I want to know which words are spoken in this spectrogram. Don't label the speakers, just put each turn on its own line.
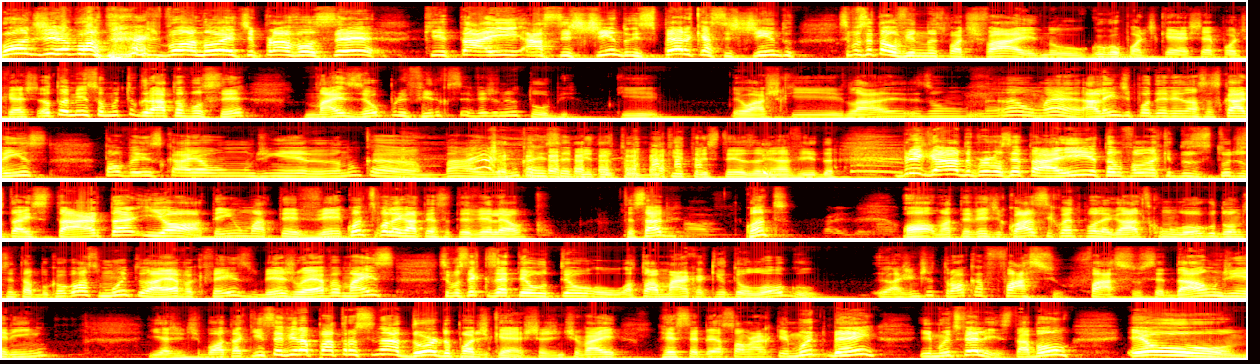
Bom dia, boa tarde, boa noite pra você que tá aí assistindo, espero que assistindo. Se você tá ouvindo no Spotify, no Google Podcast, Apple Podcast, eu também sou muito grato a você, mas eu prefiro que você veja no YouTube, que eu acho que lá eles vão... Não, é, além de poder ver nossas carinhas, talvez caia um dinheiro. Eu nunca, ai, eu nunca recebi do YouTube. Que tristeza minha vida. Obrigado por você estar aí. Estamos falando aqui dos estúdios da Starta e ó, tem uma TV. Quantos polegadas tem essa TV, Léo? Você sabe? Quanto? Ó, uma TV de quase 50 polegadas com o logo do Homem Sem Tabu, que eu gosto muito, a Eva que fez, beijo Eva, mas se você quiser ter o teu, a tua marca aqui, o teu logo, a gente troca fácil, fácil. Você dá um dinheirinho e a gente bota aqui, você vira patrocinador do podcast. A gente vai receber a sua marca aqui muito bem e muito feliz, tá bom? Eu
